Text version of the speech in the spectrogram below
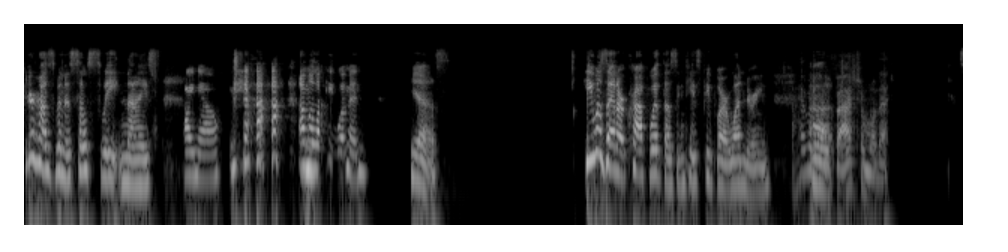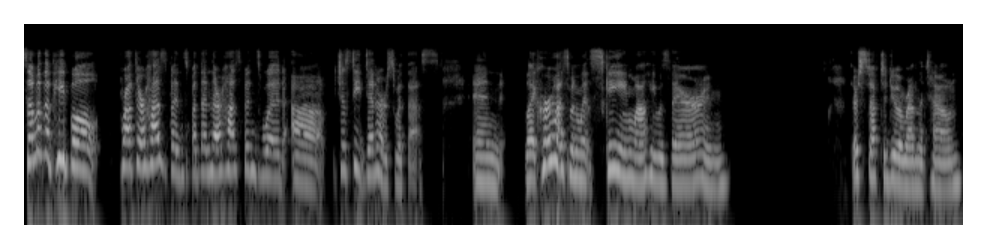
Your husband is so sweet and nice. I know. I'm a lucky woman. Yes. He was at our crop with us, in case people are wondering. I have an Uh, old fashioned one. That Some of the people brought their husbands, but then their husbands would uh, just eat dinners with us. And like her husband went skiing while he was there, and there's stuff to do around the town.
